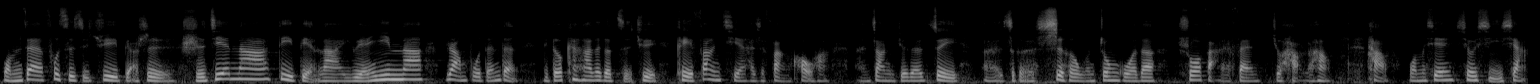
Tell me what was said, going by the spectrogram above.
我们在副词子句表示时间啦、地点啦、原因啦、让步等等，你都看它这个子句可以放前还是放后哈。按照你觉得最呃这个适合我们中国的说法来翻就好了哈。好，我们先休息一下。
